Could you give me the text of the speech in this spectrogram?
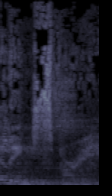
Killing spree.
